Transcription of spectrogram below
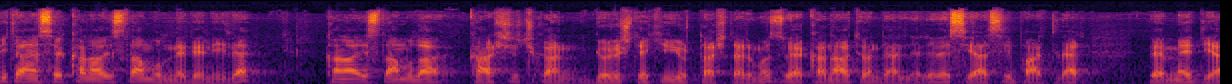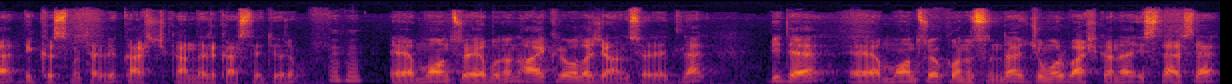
Bir tanesi Kanal İstanbul nedeniyle. Kanal İstanbul'a karşı çıkan görüşteki yurttaşlarımız ve kanaat önderleri ve siyasi partiler ve medya bir kısmı tabii karşı çıkanları kastediyorum. E, Montreux'a bunun aykırı olacağını söylediler. Bir de e, Montreux konusunda Cumhurbaşkanı isterse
